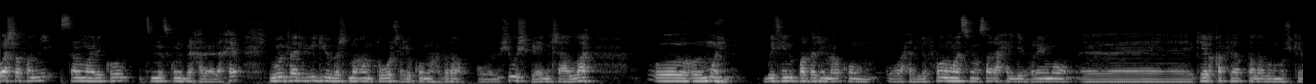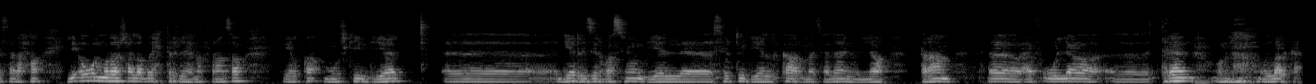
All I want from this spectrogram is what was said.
واش la famille السلام عليكم. نتمنى تكونوا بخير على خير. المهم في هذا الفيديو باش ما غنطولش عليكم الهضره ونمشيوش بعيد إن شاء الله. والمهم بغيت ن partager معكم واحد l'information صراحة اللي vraiment آه كيلقى فيها الطلبة مشكل صراحة. لأول مرة إن شاء الله بغى يحضر لهنا في فرنسا. كيلقى مشكل ديال آه ديال réservation ديال surtout ديال ال car مثلا ولا tram آه ولا آه train ولا ولا ال car.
